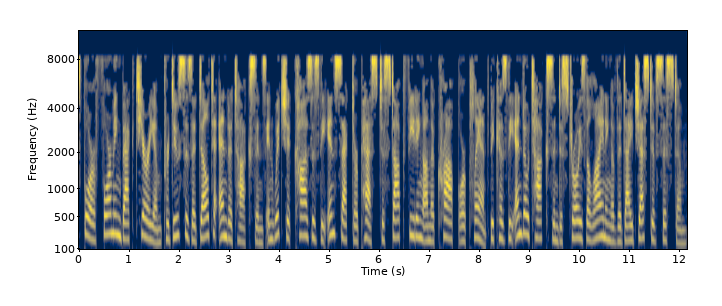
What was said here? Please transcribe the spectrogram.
spore-forming bacterium produces a delta endotoxins in which it causes the insect or pest to stop feeding on the crop or plant because the endotoxin destroys the lining of the digestive system.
